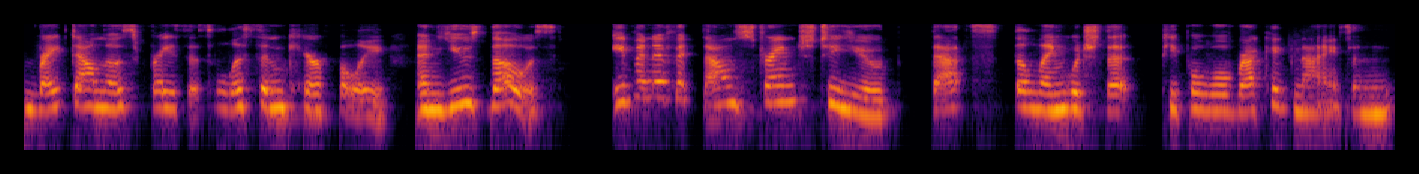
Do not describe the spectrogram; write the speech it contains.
Write down those phrases, listen carefully, and use those. Even if it sounds strange to you, that's the language that people will recognize and,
